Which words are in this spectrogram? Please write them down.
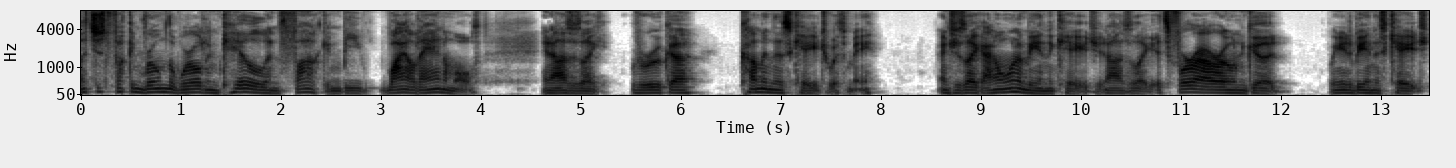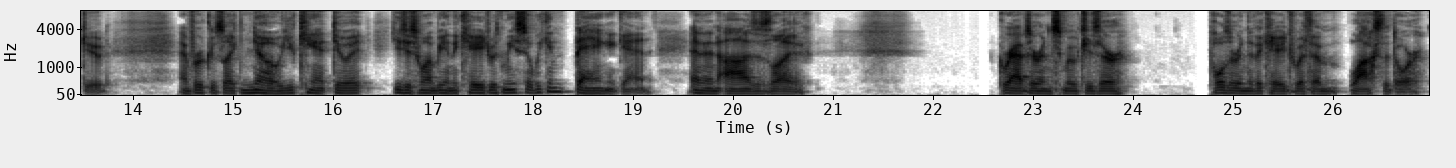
let's just fucking roam the world and kill and fuck and be wild animals. And Oz is like, Veruca, come in this cage with me. And she's like, I don't want to be in the cage. And Oz is like, it's for our own good. We need to be in this cage, dude. And Veruca's like, no, you can't do it. You just want to be in the cage with me so we can bang again. And then Oz is like, grabs her and smooches her, pulls her into the cage with him, locks the door.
